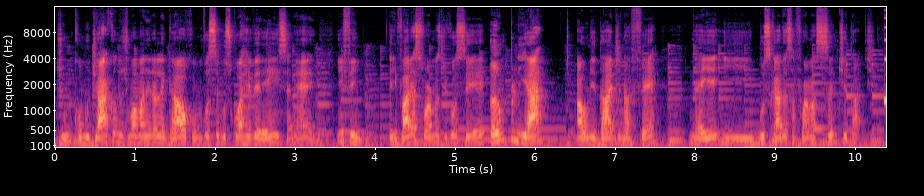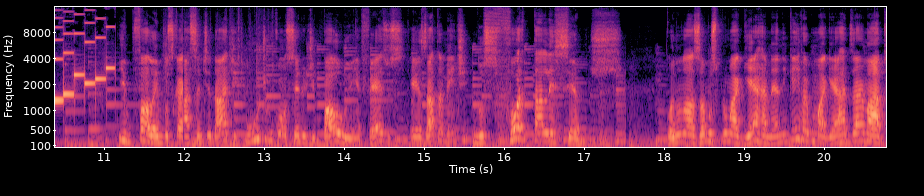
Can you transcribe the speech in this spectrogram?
de um, como diácono de uma maneira legal, como você buscou a reverência, né? Enfim, tem várias formas de você ampliar a unidade na fé né? e, e buscar dessa forma a santidade. E falando em buscar a santidade, o último conselho de Paulo em Efésios é exatamente nos fortalecermos. Quando nós vamos para uma guerra, né? Ninguém vai para uma guerra desarmado.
